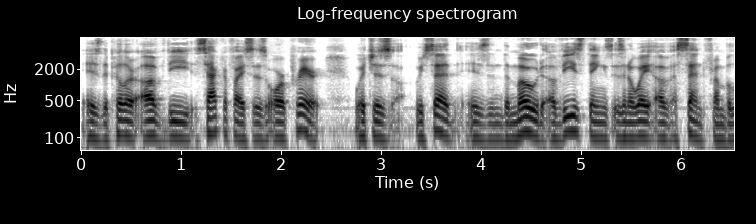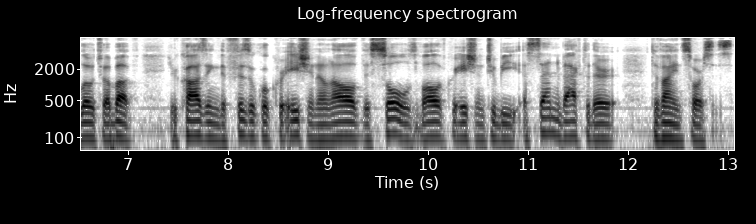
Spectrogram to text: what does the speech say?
is the pillar of the sacrifices or prayer, which is, we said, is in the mode of these things is in a way of ascent from below to above. You're causing the physical creation and all the souls of all of creation to be ascend back to their divine sources.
